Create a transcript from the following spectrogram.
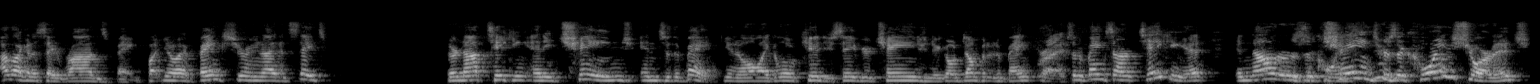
I'm not going to say Ron's bank, but you know at banks here in the United States, they're not taking any change into the bank. You know, like a little kid, you save your change and you go dump it at the bank. Right. So the banks aren't taking it, and now there's, There's a, a change. There's a coin shortage.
